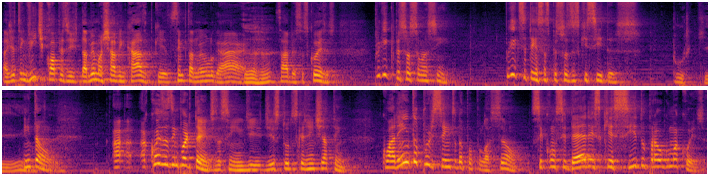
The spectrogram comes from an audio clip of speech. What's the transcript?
Aí já tem 20 cópias da mesma chave em casa, porque sempre tá no mesmo lugar. Uhum. Sabe? Essas coisas. Por que, que pessoas são assim? Por que, que você tem essas pessoas esquecidas? Por quê? Então, há, há coisas importantes, assim, de, de estudos que a gente já tem. 40% da população se considera esquecido para alguma coisa.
